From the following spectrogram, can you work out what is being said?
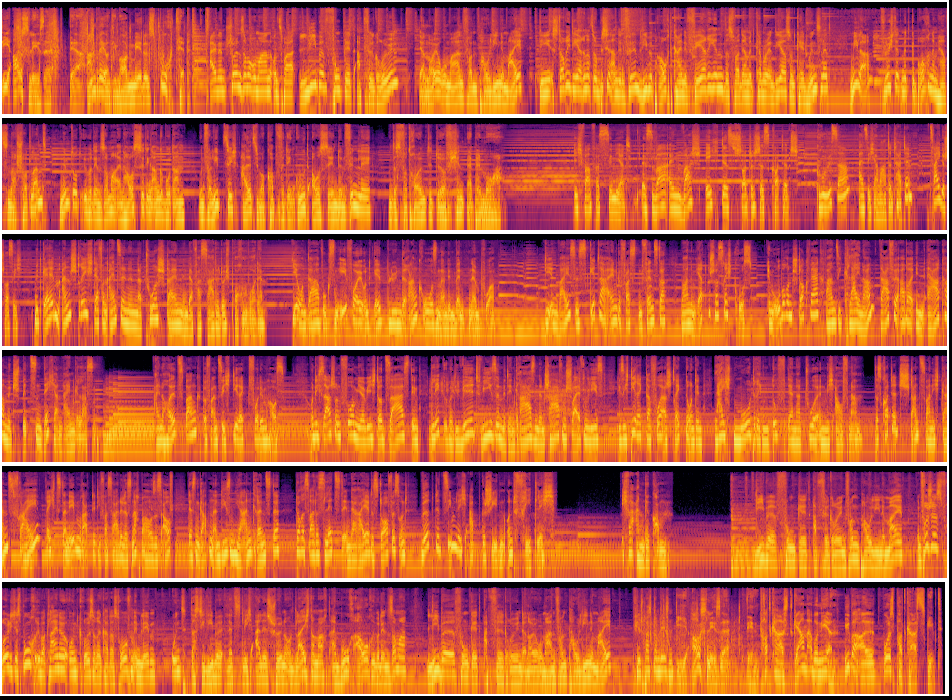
Die Auslese. Der André und die Morgenmädels Buchtipp. Einen schönen Sommerroman und zwar Liebe funkelt Apfelgrün. Der neue Roman von Pauline May. Die Story, die erinnert so ein bisschen an den Film Liebe braucht keine Ferien. Das war der mit Cameron Diaz und Kate Winslet. Mila flüchtet mit gebrochenem Herzen nach Schottland, nimmt dort über den Sommer ein House-Sitting-Angebot an und verliebt sich Hals über Kopf für den gut aussehenden Finlay und das verträumte Dörfchen Applemore. Ich war fasziniert. Es war ein waschechtes schottisches Cottage. Größer, als ich erwartet hatte. Zweigeschossig, mit gelbem Anstrich, der von einzelnen Natursteinen in der Fassade durchbrochen wurde. Hier und da wuchsen Efeu und gelbblühende Rankrosen an den Wänden empor. Die in weißes Gitter eingefassten Fenster waren im Erdgeschoss recht groß. Im oberen Stockwerk waren sie kleiner, dafür aber in Erker mit spitzen Dächern eingelassen. Eine Holzbank befand sich direkt vor dem Haus. Und ich sah schon vor mir, wie ich dort saß, den Blick über die Wildwiese mit den grasenden Schafen schweifen ließ, die sich direkt davor erstreckte und den leicht modrigen Duft der Natur in mich aufnahm. Das Cottage stand zwar nicht ganz frei, rechts daneben ragte die Fassade des Nachbarhauses auf, dessen Garten an diesen hier angrenzte, doch es war das letzte in der Reihe des Dorfes und wirkte ziemlich abgeschieden und friedlich. Ich war angekommen. Liebe funkelt Apfelgrün von Pauline May. Ein frisches, fröhliches Buch über kleine und größere Katastrophen im Leben und dass die Liebe letztlich alles schöner und leichter macht. Ein Buch auch über den Sommer. Liebe funkelt Apfelgrün, der neue Roman von Pauline May. Viel Spaß beim Lesen. Die Auslese. Den Podcast gern abonnieren. Überall, wo es Podcasts gibt.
